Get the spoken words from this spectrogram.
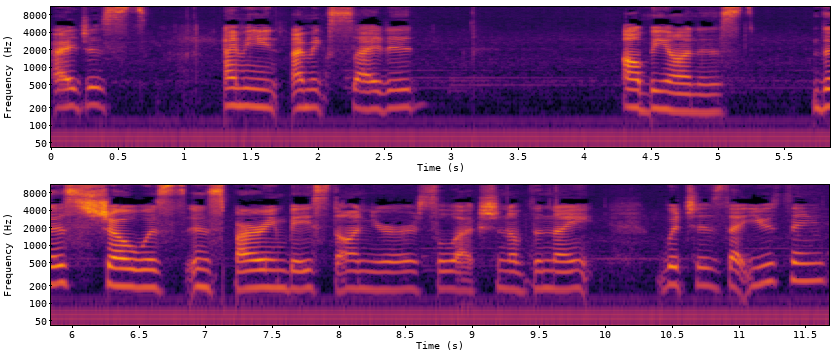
I just. I mean, I'm excited. I'll be honest. This show was inspiring based on your selection of the night, which is that you think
